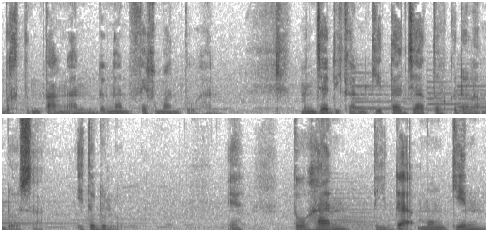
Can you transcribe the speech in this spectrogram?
bertentangan dengan firman Tuhan? Menjadikan kita jatuh ke dalam dosa. Itu dulu. Ya. Tuhan tidak mungkin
